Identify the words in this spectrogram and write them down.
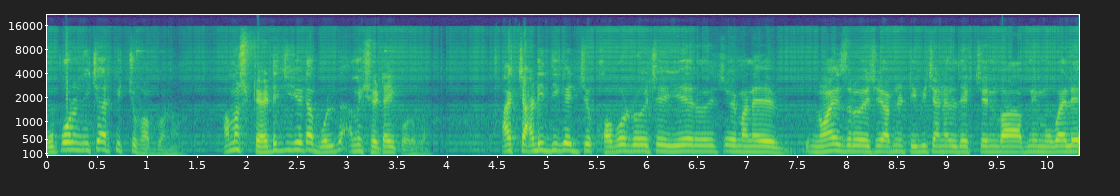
উপর নিচে আর কিচ্ছু ভাববো না। আমার স্ট্র্যাটেজি যেটা বলবে, আমি সেটাই করব। আর চারিদিকের যে খবর রয়েছে ইয়ে রয়েছে মানে নয়েজ রয়েছে, আপনি টিভি চ্যানেল দেখছেন বা আপনি মোবাইলে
